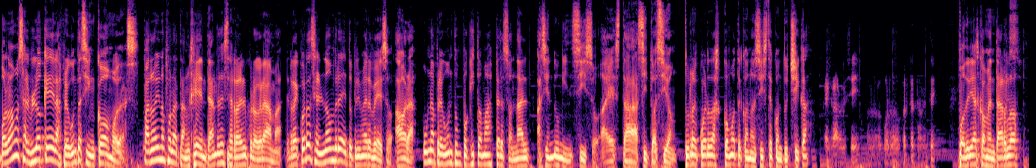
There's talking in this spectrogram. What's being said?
Volvamos al bloque de las preguntas incómodas. Para no irnos por la tangente, antes de cerrar el programa. ¿Recuerdas el nombre de tu primer beso? Ahora, una pregunta un poquito más personal, haciendo un inciso a esta situación. ¿Tú recuerdas cómo te conociste con tu chica? Eh, claro que sí, lo recuerdo perfectamente. ¿Podrías comentarlo? Pues,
